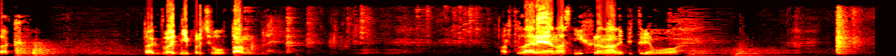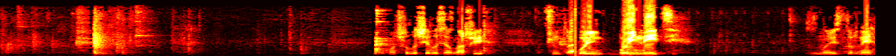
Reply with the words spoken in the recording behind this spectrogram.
Так. Так два дні працював танк, бля. Артилерія нас ні хрена не підтримувала. От що лишилося з нашої центральної бойниці. З одної сторони.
